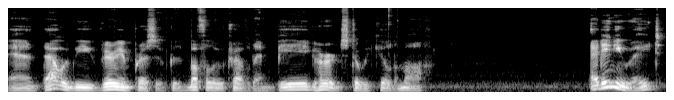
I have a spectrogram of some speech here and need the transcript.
And that would be very impressive because buffalo traveled in big herds till we killed them off. At any rate,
